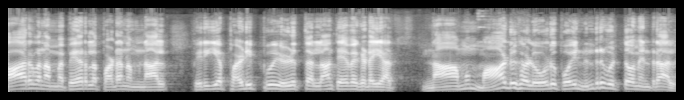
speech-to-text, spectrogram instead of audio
பார்வை நம்ம பேரில் படணும்னால் பெரிய படிப்பு எழுத்தெல்லாம் தேவை கிடையாது. நாமும் மாடுகளோடு போய் நின்று விட்டோம் என்றால்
